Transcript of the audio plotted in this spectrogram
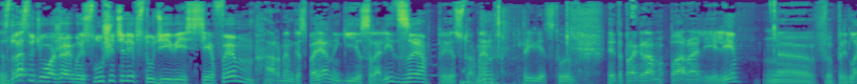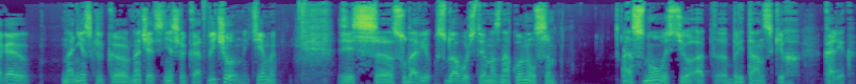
Здравствуйте, уважаемые слушатели. В студии Вести ФМ Армен Гаспарян и Гия Саралидзе. Приветствую, Армен. Приветствую. Это программа «Параллели». Э, предлагаю на несколько, начать с несколько отвлеченной темы. Здесь э, с удовольствием ознакомился э, с новостью от британских коллег.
